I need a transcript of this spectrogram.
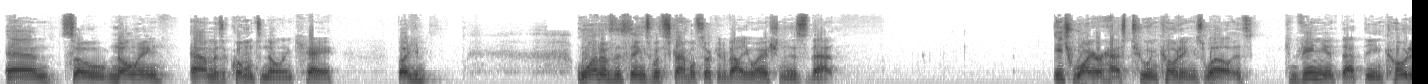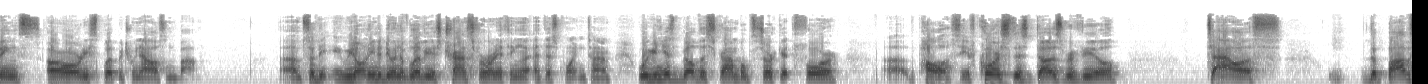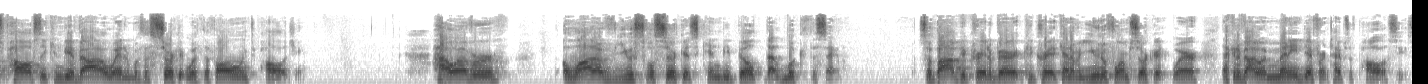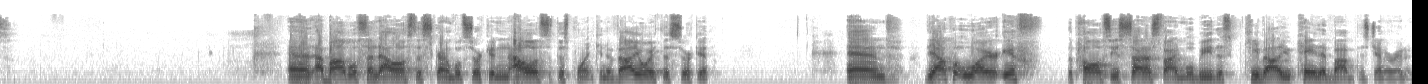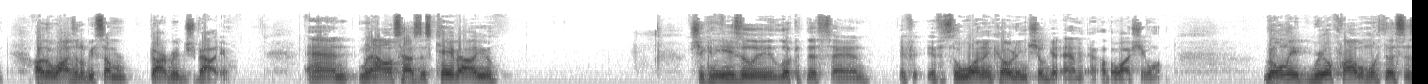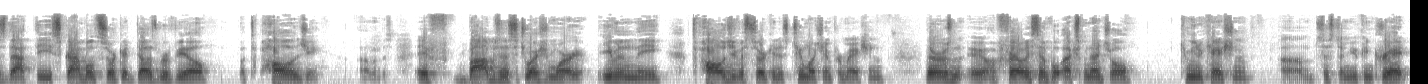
And so knowing M is equivalent to knowing K. But he, one of the things with scrambled circuit evaluation is that each wire has two encodings. Well, it's convenient that the encodings are already split between Alice and Bob. Um, so the, we don't need to do an oblivious transfer or anything at this point in time. We can just build the scrambled circuit for uh, the policy. Of course, this does reveal to Alice the Bob's policy can be evaluated with a circuit with the following topology. However, a lot of useful circuits can be built that look the same. So Bob could create a very could create kind of a uniform circuit where that could evaluate many different types of policies. And Bob will send Alice this scrambled circuit, and Alice at this point can evaluate this circuit. And the output wire, if the policy is satisfied, will be this key value k that Bob has generated. Otherwise, it'll be some garbage value. And when Alice has this k value, she can easily look at this and if, if it's the one encoding, she'll get M, otherwise she won't. The only real problem with this is that the scrambled circuit does reveal a topology um, this. If Bob's in a situation where even the topology of a circuit is too much information, there is a fairly simple exponential communication um, system. You can create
